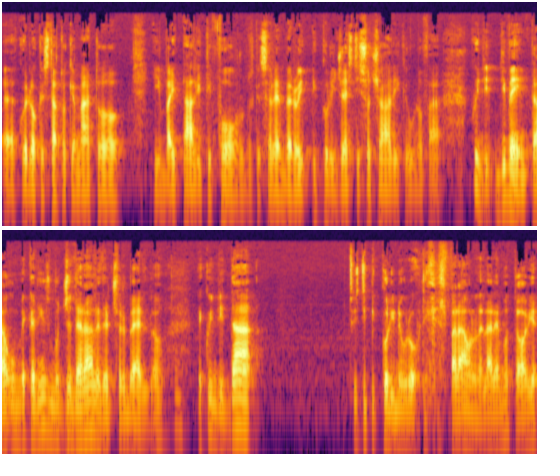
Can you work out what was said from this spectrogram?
eh, quello che è stato chiamato i vitality forms, che sarebbero i piccoli gesti sociali che uno fa. Quindi diventa un meccanismo generale del cervello e quindi da questi piccoli neuroni che sparavano nell'area motoria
